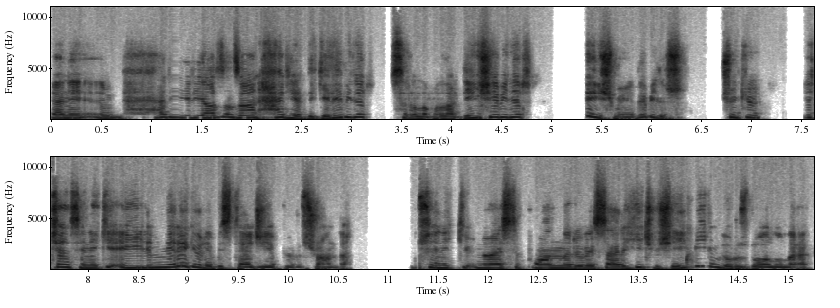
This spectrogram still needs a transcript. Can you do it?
Yani e, her yeri yazdığın zaman her yerde gelebilir, sıralamalar değişebilir, değişmeye de bilir. Çünkü geçen seneki eğilimlere göre biz tercih yapıyoruz şu anda. Bu seneki üniversite puanları vesaire hiçbir şeyi bilmiyoruz doğal olarak.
